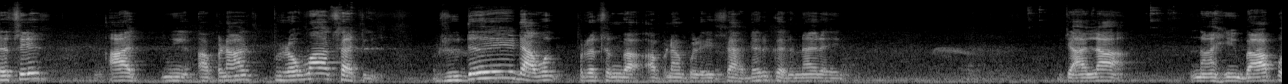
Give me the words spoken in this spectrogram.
तसेच आज मी आपणास प्रवासातील हृदयदावक प्रसंग आपणापुढे सादर करणार आहे. ज्याला नाही बाप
